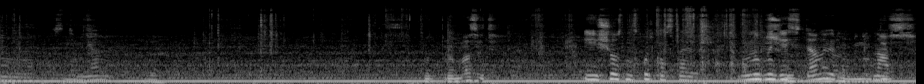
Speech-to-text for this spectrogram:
ну, ну, с тимьяном. Да. Вот промазать. И еще на сколько оставишь? Минут на Еще, 10, да, наверное? ну, минут 15. 10.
